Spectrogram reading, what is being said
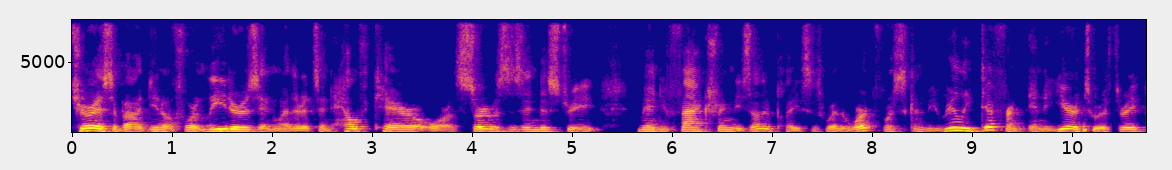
curious about, you know, for leaders in whether it's in healthcare or services industry, manufacturing, these other places where the workforce is going to be really different in a year two or three.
